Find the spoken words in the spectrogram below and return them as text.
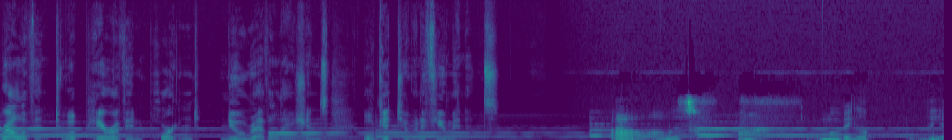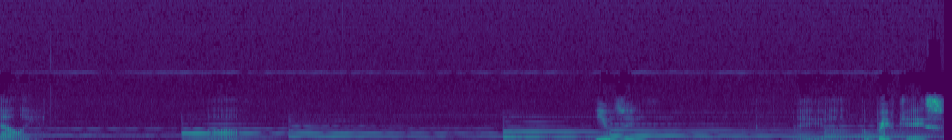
relevant to a pair of important new revelations we'll get to in a few minutes. Uh, I was uh, moving up the alley. Uh, using a, uh, a briefcase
